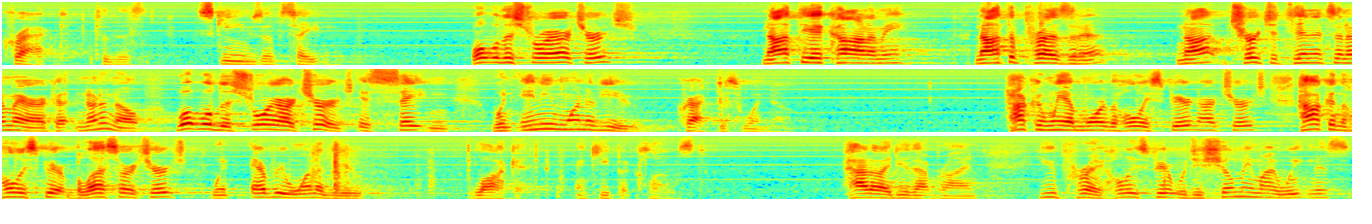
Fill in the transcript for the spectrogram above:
cracked to the schemes of Satan. What will destroy our church? Not the economy, not the president, not church attendance in America. No, no, no. What will destroy our church is Satan when any one of you crack this window. How can we have more of the Holy Spirit in our church? How can the Holy Spirit bless our church when every one of you lock it and keep it closed? How do I do that, Brian? You pray, Holy Spirit, would you show me my weakness?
